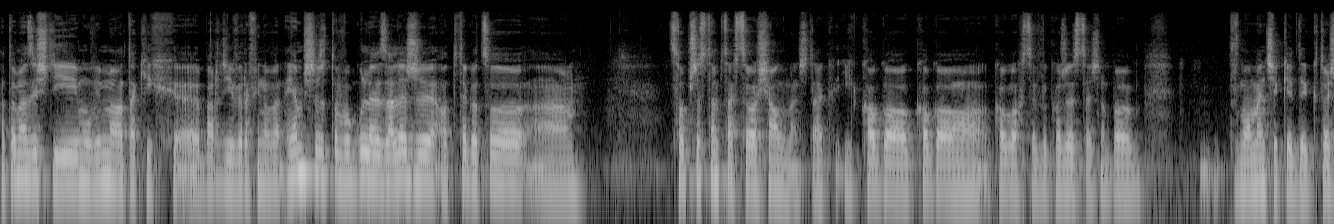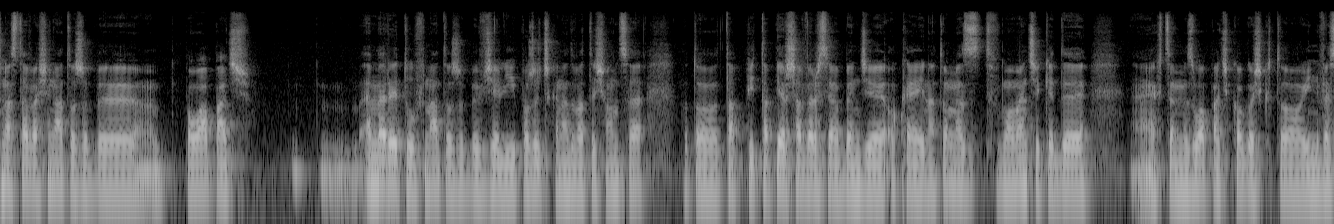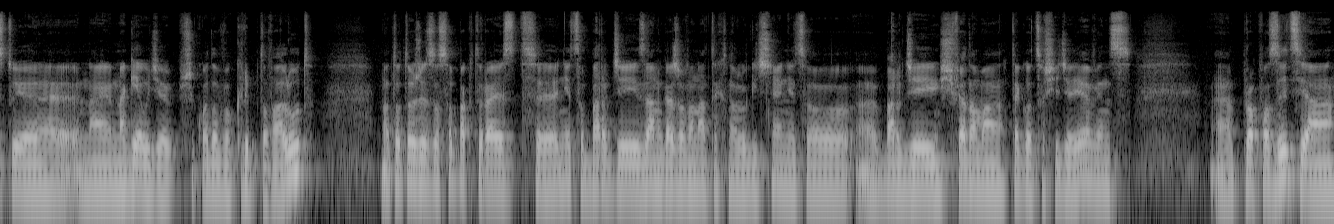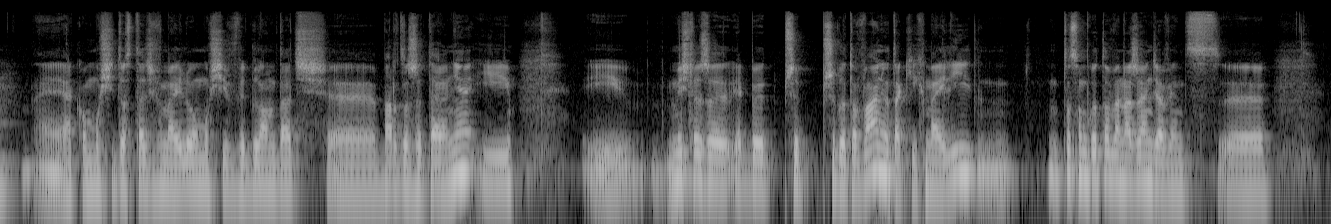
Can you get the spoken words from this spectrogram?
Natomiast jeśli mówimy o takich e, bardziej wyrafinowanych, ja myślę, że to w ogóle zależy od tego, co co przestępca chce osiągnąć, tak? I kogo, kogo, kogo chce wykorzystać. No bo w momencie, kiedy ktoś nastawia się na to, żeby połapać emerytów na to, żeby wzięli pożyczkę na 2000, no to ta, ta pierwsza wersja będzie ok. Natomiast w momencie, kiedy e, chcemy złapać kogoś, kto inwestuje na, na giełdzie, przykładowo kryptowalut, no to to już jest osoba, która jest e, nieco bardziej zaangażowana technologicznie, nieco e, bardziej świadoma tego, co się dzieje, więc e, propozycja, jaką musi dostać w mailu, musi wyglądać bardzo rzetelnie i, i myślę, że jakby przy przygotowaniu takich maili no to są gotowe narzędzia, więc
